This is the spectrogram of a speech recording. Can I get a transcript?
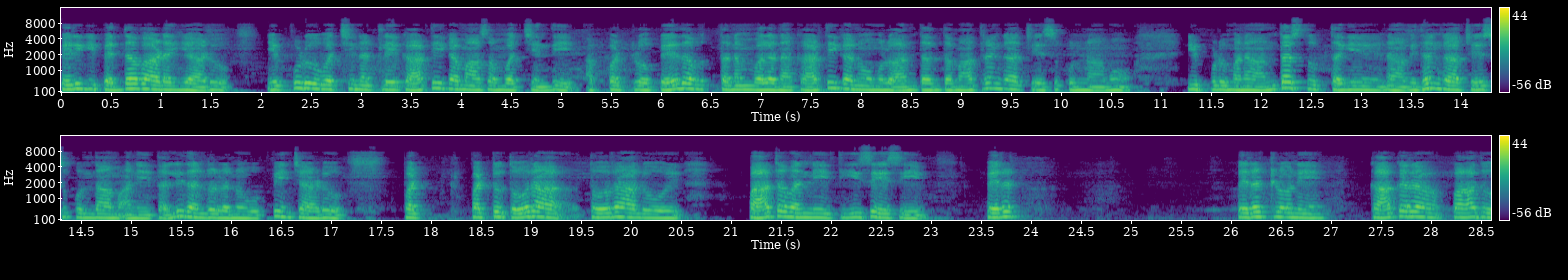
పెరిగి పెద్దవాడయ్యాడు. ఎప్పుడు వచ్చినట్లే కార్తీక మాసం వచ్చింది. అప్పట్లో పేదతనం వలన కార్తీక నోములు అంతంత మాత్రంగా చేసుకున్నాము. ఇప్పుడు మన అంతస్తు తగిన విధంగా చేసుకుందాం అని తల్లిదండ్రులను ఒప్పించాడు. పట్ పట్టు తోరా తోరాలు పాతవన్నీ తీసేసి పెర పెరట్లోనే కాకర పాదు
